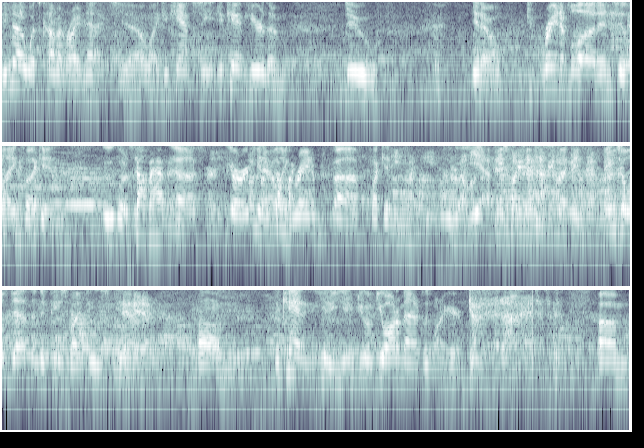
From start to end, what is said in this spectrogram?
you know what's coming right next. You know, like you can't see, you can't hear them do, you know, Raining Blood into like fucking. What is it? South of Heaven. Uh, or you know, Something like like Rain uh, fucking. Yeah, piece by piece. fucking Angel of Death into Piece by Piece. Yeah. Um, you can't. You, you you you automatically want to hear. Um,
